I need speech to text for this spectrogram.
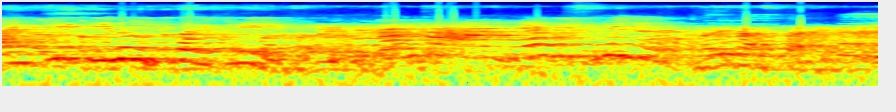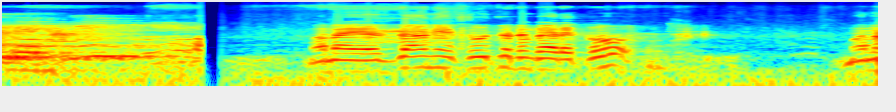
Aquí tiene un tipo de clima. మన యజ్దాని సూచన మేరకు మన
